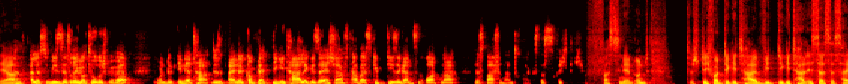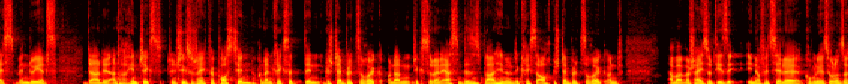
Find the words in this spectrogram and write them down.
ja. alles so wie es jetzt regulatorisch gehört. Und in der Tat, das ist eine komplett digitale Gesellschaft, aber es gibt diese ganzen Ordner des BaFin-Antrags, das ist richtig. Faszinierend. Und Stichwort digital, wie digital ist das? Das heißt, wenn du jetzt da den Antrag hinschickst, den schickst du wahrscheinlich per Post hin und dann kriegst du den gestempelt zurück und dann schickst du deinen ersten Businessplan hin und den kriegst du auch gestempelt zurück und aber wahrscheinlich so diese inoffizielle Kommunikation und so,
